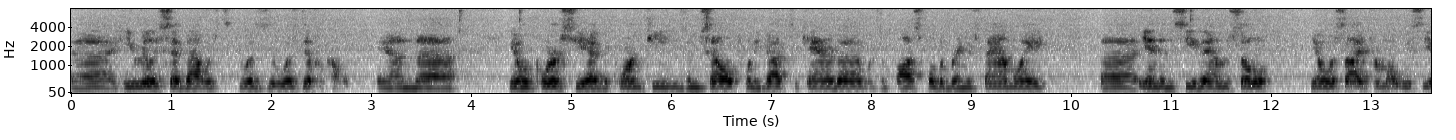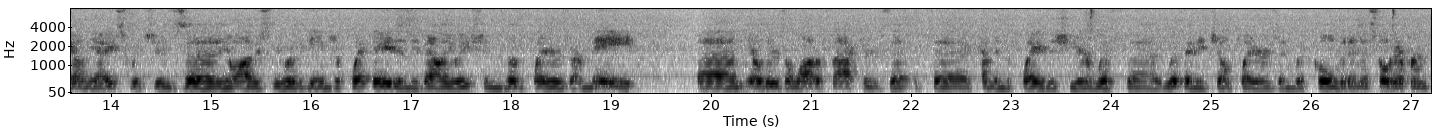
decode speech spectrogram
uh, he really said that was was was difficult, and uh, you know, of course, he had the quarantines himself when he got to Canada. It was impossible to bring his family uh, in and see them. So, you know, aside from what we see on the ice, which is uh, you know obviously where the games are played and the evaluations of players are made um, you know, there's a lot of factors that uh, come into play this year with uh, with NHL players and with COVID, and it's no different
